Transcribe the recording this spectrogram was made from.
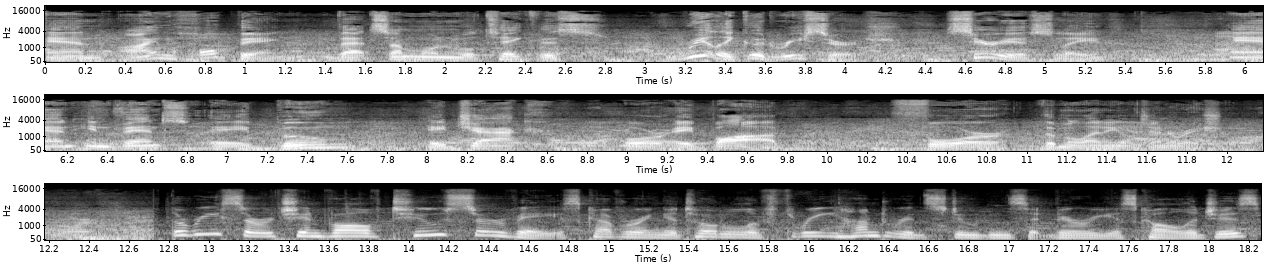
And I'm hoping that someone will take this really good research seriously and invent a boom, a jack, or a bob for the millennial generation. The research involved two surveys covering a total of 300 students at various colleges,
